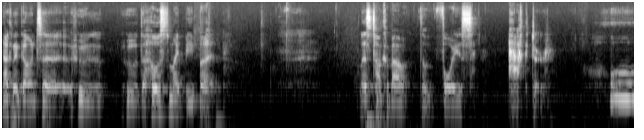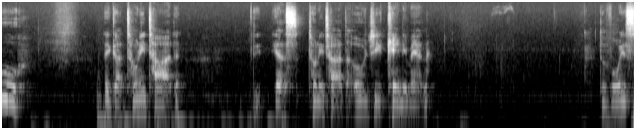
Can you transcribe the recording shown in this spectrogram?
not gonna go into who who the host might be, but let's talk about the voice actor. Ooh. They got Tony Todd. The, yes, Tony Todd, the OG Candyman. To voice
